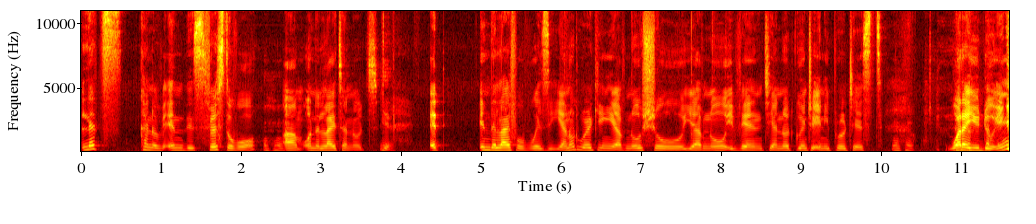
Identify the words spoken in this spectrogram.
let's kind of end this first of all um, on a lighter note. Yeah. In the life of Wezi, you're not working, you have no show, you have no event, you're not going to any protest. What are you doing?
